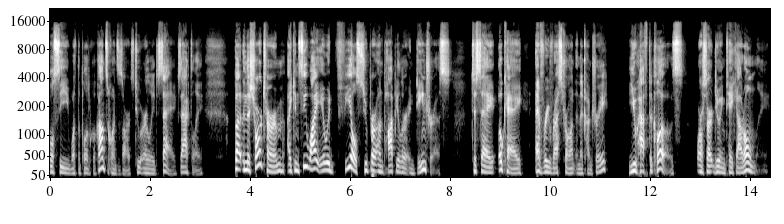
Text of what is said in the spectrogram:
we'll see what the political consequences are. It's too early to say exactly. But in the short term, I can see why it would feel super unpopular and dangerous to say, okay, every restaurant in the country, you have to close or start doing takeout only.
